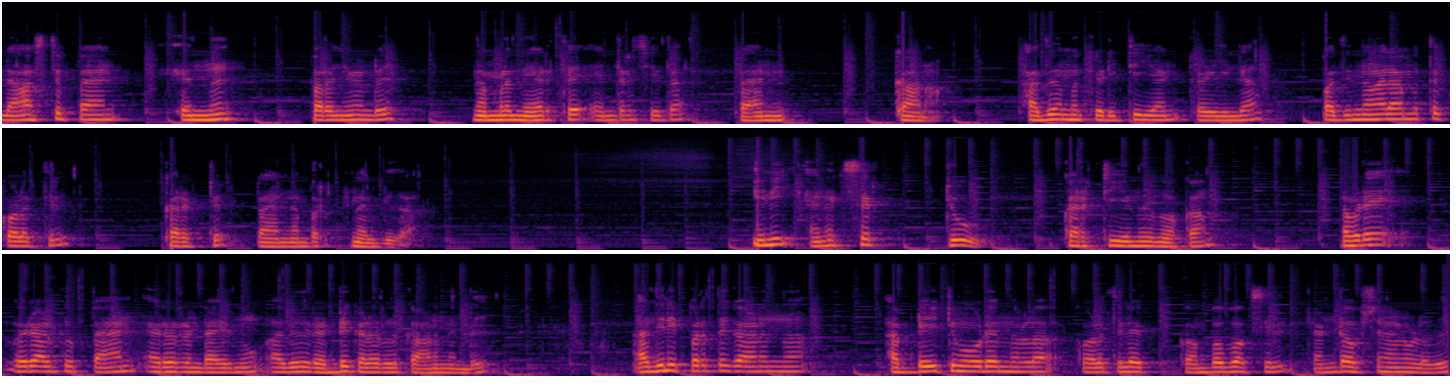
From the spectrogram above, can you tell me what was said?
ലാസ്റ്റ് പാൻ എന്ന് പറഞ്ഞുകൊണ്ട് നമ്മൾ നേരത്തെ എന്റർ ചെയ്ത പാൻ കാണാം. അത് നമുക്ക് എഡിറ്റ് ചെയ്യാൻ കഴിയില്ല. പതിനാലാമത്തെ കോളത്തിൽ കറക്റ്റ് പാൻ നമ്പർ നൽകുക. ഇനി അനക്സർ ടു കറക്റ്റ് ചെയ്യുന്നത് നോക്കാം. അവിടെ ഒരാൾക്ക് പാൻ എറർ ഉണ്ടായിരുന്നു. അത് റെഡ് കളറിൽ കാണുന്നുണ്ട്. അതിനിപ്പുറത്ത് കാണുന്ന അപ്ഡേറ്റ് മോഡ് എന്നുള്ള കോളത്തിലെ കോംബോ ബോക്സിൽ രണ്ട് ഓപ്ഷനാണുള്ളത്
